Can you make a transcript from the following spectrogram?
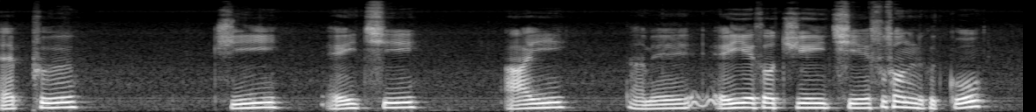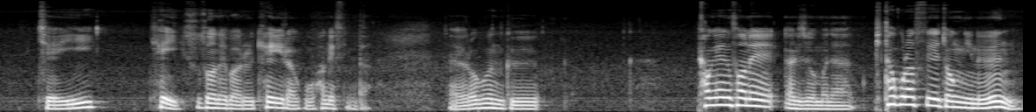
F, G, H, I, 다음에 A에서 GH의 수선을 긋고 J, K, 수선의 발을 K라고 하겠습니다. 자, 여러분 그 평행선의 아니죠 뭐냐 피타고라스의 정리는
